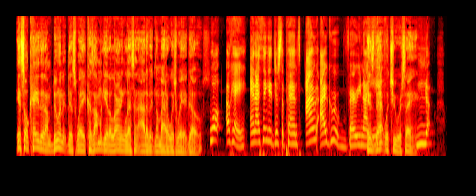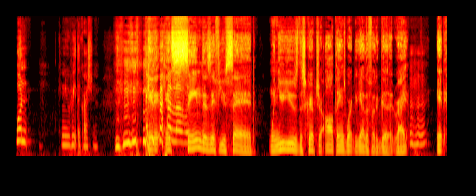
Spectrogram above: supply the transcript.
it's okay that I'm doing it this way because I'm gonna get a learning lesson out of it no matter which way it goes. Well, okay, and I think it just depends. I I grew up very naive. Is that what you were saying? No. Well, can you repeat the question? it it, it seemed as if you said when you use the scripture, all things work together for the good, right? Mm-hmm. It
